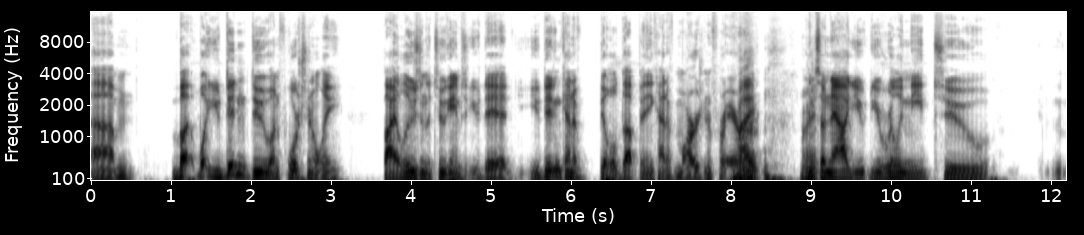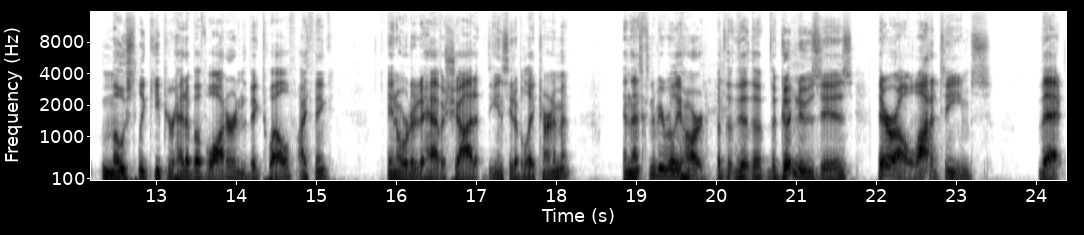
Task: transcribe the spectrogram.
Um, but what you didn't do, unfortunately, by losing the two games that you did, you didn't kind of build up any kind of margin for error. right, right. And so now you you really need to mostly keep your head above water in the Big 12, I think, in order to have a shot at the NCAA tournament. And that's going to be really hard. But the, the, the, the good news is there are a lot of teams that,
